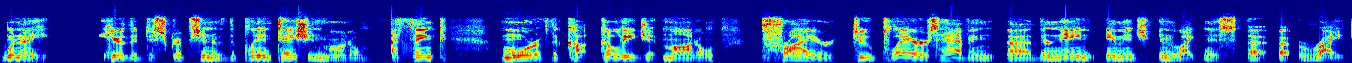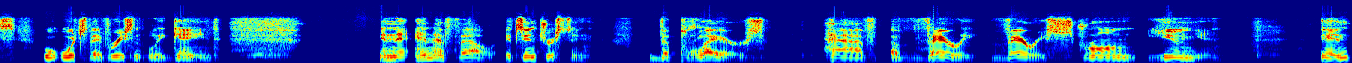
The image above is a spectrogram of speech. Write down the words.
when I hear the description of the plantation model, I think more of the co- collegiate model prior to players having uh, their name, image, and likeness uh, uh, rights, w- which they've recently gained. In the NFL, it's interesting. The players have a very, very strong union. And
